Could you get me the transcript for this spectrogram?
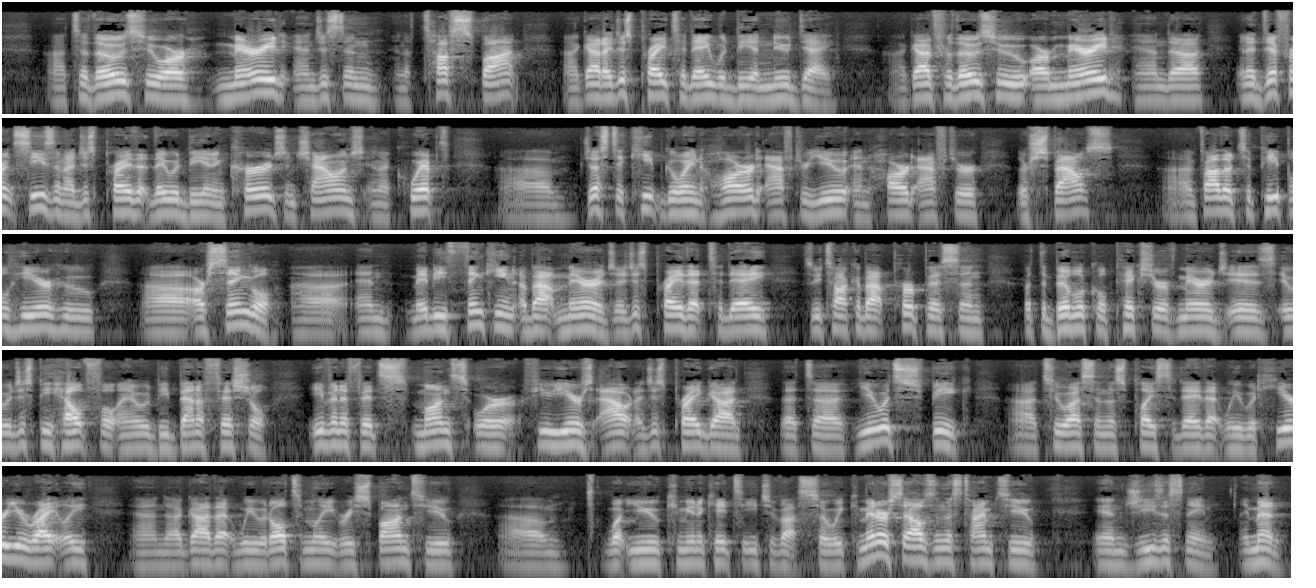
to those who are married and just in, in a tough spot. God, I just pray today would be a new day. Uh, God, for those who are married and uh, in a different season, I just pray that they would be encouraged and challenged and equipped um, just to keep going hard after you and hard after their spouse. Uh, and Father, to people here who uh, are single uh, and maybe thinking about marriage, I just pray that today, as we talk about purpose and what the biblical picture of marriage is, it would just be helpful and it would be beneficial even if it's months or a few years out. I just pray, God, that uh, you would speak uh, to us in this place today, that we would hear you rightly, and uh, God, that we would ultimately respond to you, um, what you communicate to each of us. So we commit ourselves in this time to you in Jesus' name. Amen.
